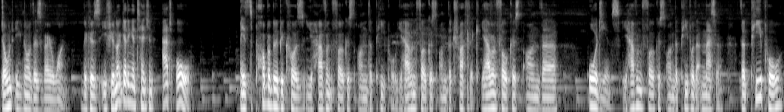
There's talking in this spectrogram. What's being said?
don't ignore this very one. Because if you're not getting attention at all, it's probably because you haven't focused on the people, you haven't focused on the traffic, you haven't focused on the audience, you haven't focused on the people that matter. The people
